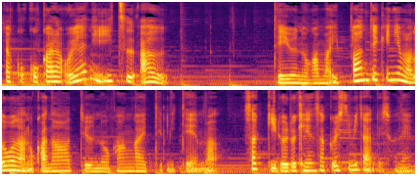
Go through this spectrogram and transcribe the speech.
じゃあここから親にいつ会うっていうのが、まあ、一般的にはどうなのかなっていうのを考えてみて、まあ、さっきいろいろ検索してみたんですよね。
